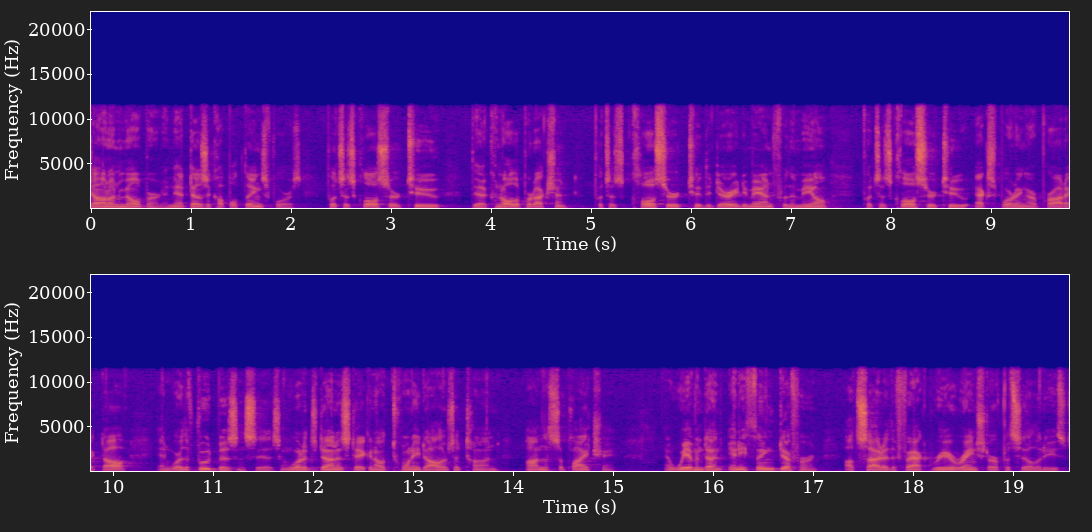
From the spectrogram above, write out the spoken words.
down in Melbourne. And that does a couple things for us. Puts us closer to the canola production, puts us closer to the dairy demand for the meal, puts us closer to exporting our product out and where the food business is. And what it's done is taken out $20 a ton on the supply chain. And we haven't done anything different outside of the fact we rearranged our facilities,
